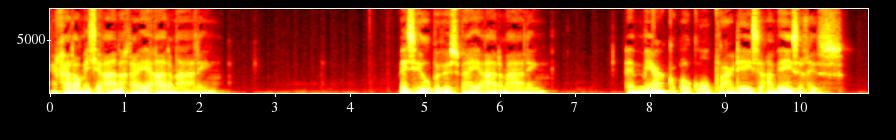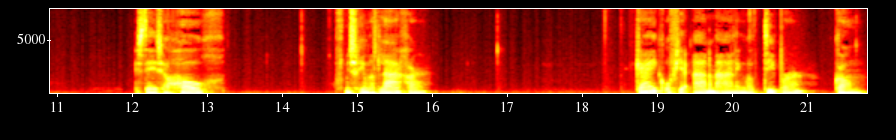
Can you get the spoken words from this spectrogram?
En ga dan met je aandacht naar je ademhaling. Wees heel bewust bij je ademhaling en merk ook op waar deze aanwezig is. Is deze hoog of misschien wat lager? Kijk of je ademhaling wat dieper kan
